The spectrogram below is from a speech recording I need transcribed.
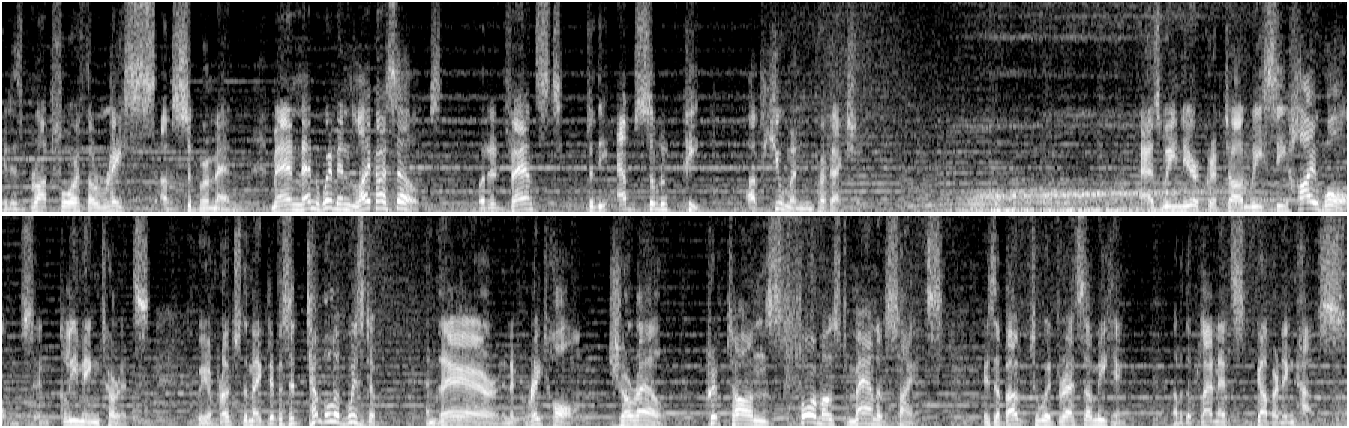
It has brought forth a race of supermen, men and women like ourselves, but advanced to the absolute peak of human perfection. As we near Krypton, we see high walls and gleaming turrets. We approach the magnificent Temple of Wisdom, and there, in a great hall, Jor-El, Krypton's foremost man of science, is about to address a meeting of the planet's governing house.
